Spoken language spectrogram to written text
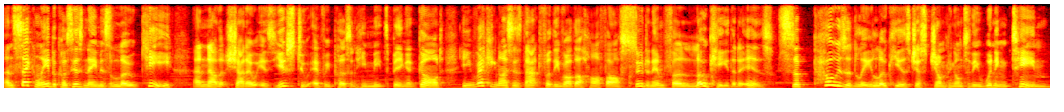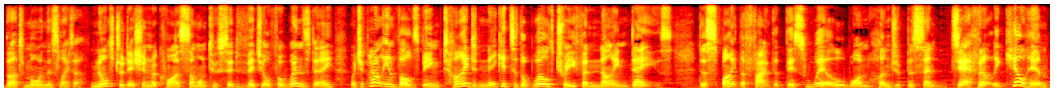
and secondly because his name is Low Key, and now that Shadow is used to every person he meets being a god, he recognizes that for the rather half-assed pseudonym for Loki that it is. Supposedly, Loki is just jumping onto the winning team, but more on this later. Norse tradition requires someone to sit vigil for Wednesday, which apparently involves being tied naked to the world tree for nine days. Despite the fact that this will 100% definitely kill him,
